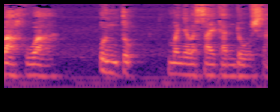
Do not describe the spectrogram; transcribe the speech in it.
bahwa untuk menyelesaikan dosa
